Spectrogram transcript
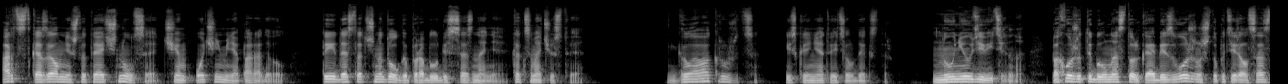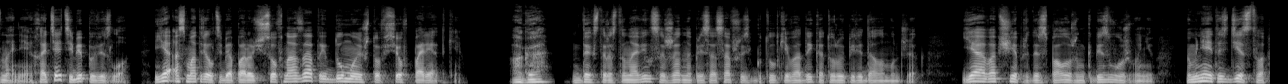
Арт сказал мне, что ты очнулся, чем очень меня порадовал. Ты достаточно долго пробыл без сознания. Как самочувствие?» «Голова кружится», – искренне ответил Декстер. «Ну, неудивительно. Похоже, ты был настолько обезвожен, что потерял сознание, хотя тебе повезло. Я осмотрел тебя пару часов назад и думаю, что все в порядке». «Ага». Декстер остановился, жадно присосавшись к бутылке воды, которую передал ему Джек. «Я вообще предрасположен к обезвоживанию. У меня это с детства.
